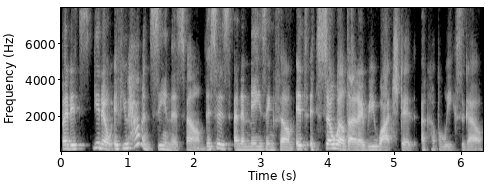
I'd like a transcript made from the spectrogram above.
But it's you know, if you haven't seen this film, this is an amazing film. It's it's so well done. I rewatched it a couple weeks ago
